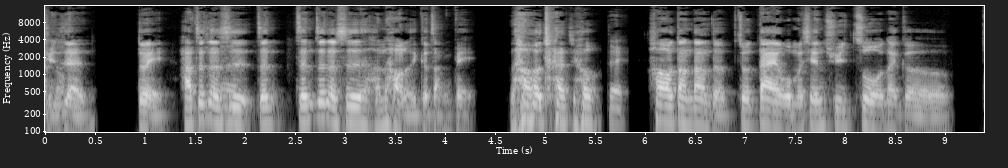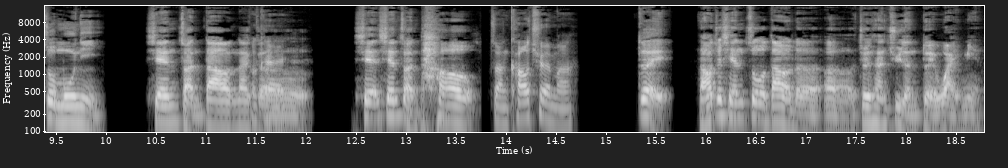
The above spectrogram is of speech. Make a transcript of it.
群人，对他真的是真真真的是很好的一个长辈。然后他就 对浩浩荡荡的就带我们先去做那个做 Mooney。先转到那个，先先转到 转 culture 吗？对，然后就先做到了呃，旧金山巨人队外面。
